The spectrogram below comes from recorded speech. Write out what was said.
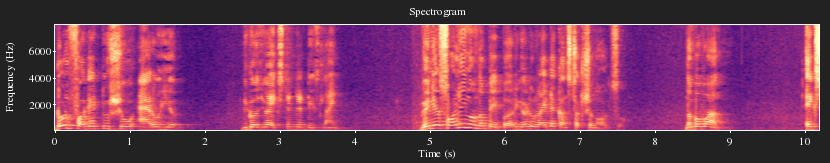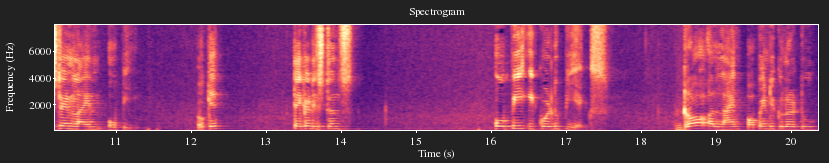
Don't forget to show arrow here because you have extended this line when you are solving on the paper you have to write the construction also number one extend line OP okay take a distance OP equal to PX draw a line perpendicular to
